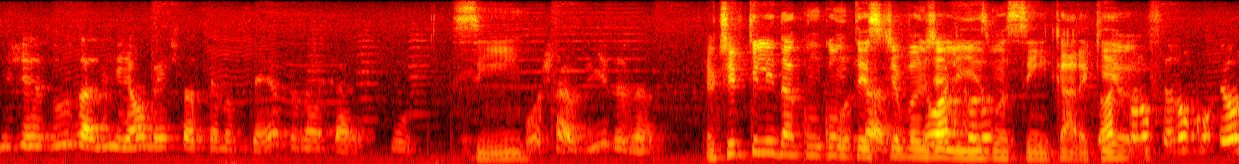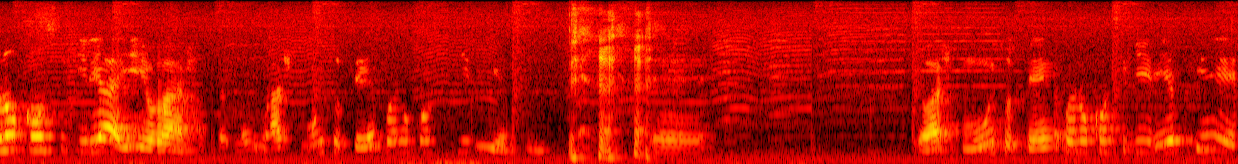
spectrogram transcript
e Jesus ali realmente está sendo o centro, né, cara? Tipo, Sim. Poxa vida, velho. Eu tive que lidar com o contexto de evangelismo, não, assim, cara. Que eu, eu... eu, não, eu, não, conseguiria ir, eu acho. Eu acho que muito tempo eu não conseguiria, assim. é, eu acho que muito tempo eu não conseguiria, porque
